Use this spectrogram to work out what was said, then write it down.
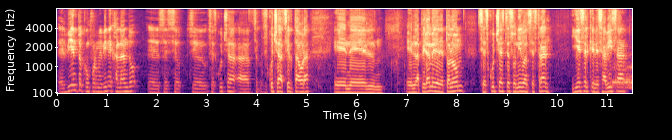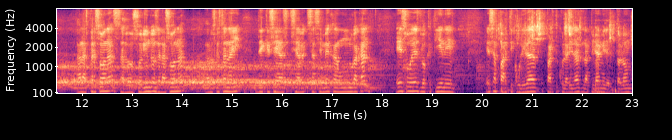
El... viento, conforme viene jalando, eh, se, se, se, escucha a, se, escucha a cierta hora en, el, en la pirámide de Tolón, se escucha este sonido ancestral y es el que les avisa a las personas, a los oriundos de la zona, a los que están ahí, de que se, se, asemeja a un huracán. Eso es lo que tiene esa particularidad, particularidad la pirámide de Tolón,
